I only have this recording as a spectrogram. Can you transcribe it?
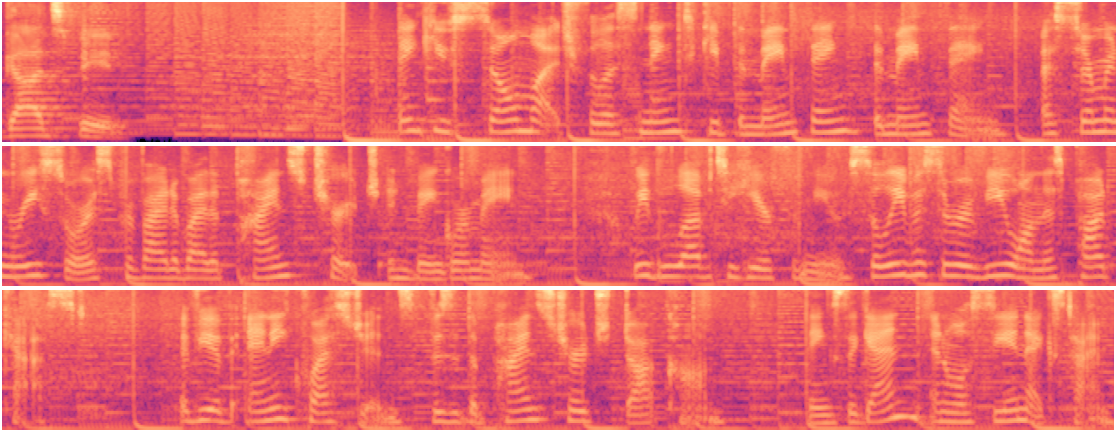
Godspeed. Thank you so much for listening to Keep the Main Thing the Main Thing, a sermon resource provided by the Pines Church in Bangor, Maine. We'd love to hear from you, so leave us a review on this podcast. If you have any questions, visit thepineschurch.com. Thanks again, and we'll see you next time.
